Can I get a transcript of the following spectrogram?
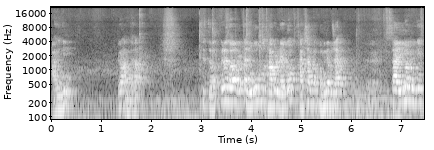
아니니? 이건 안 되나? 어쨌든 그래서 일단 요거부터 답을 내고 같이 한번 고민해보자. 네. 자, 이걸 이렇게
